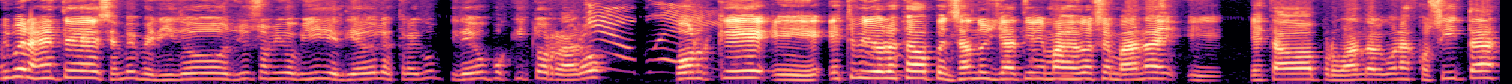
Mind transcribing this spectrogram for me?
Muy buena gente, sean bienvenidos. Yo soy amigo Bill y el día de hoy les traigo un video un poquito raro porque eh, este video lo he estado pensando ya tiene más de dos semanas y he estado probando algunas cositas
